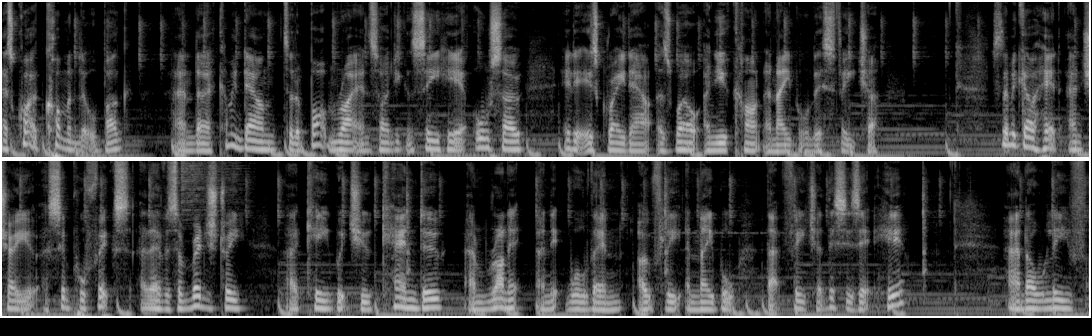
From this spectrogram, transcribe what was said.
That's quite a common little bug and uh, coming down to the bottom right hand side you can see here also it is grayed out as well and you can't enable this feature. So let me go ahead and show you a simple fix. There is a registry uh, key which you can do and run it and it will then hopefully enable that feature. This is it here. And I'll leave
